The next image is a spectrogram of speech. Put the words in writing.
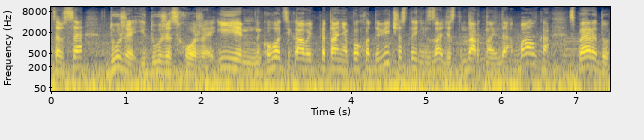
це все дуже і дуже схоже. І кого цікавить питання по ходовій частині, ззаді стандартна йде балка, спереду.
